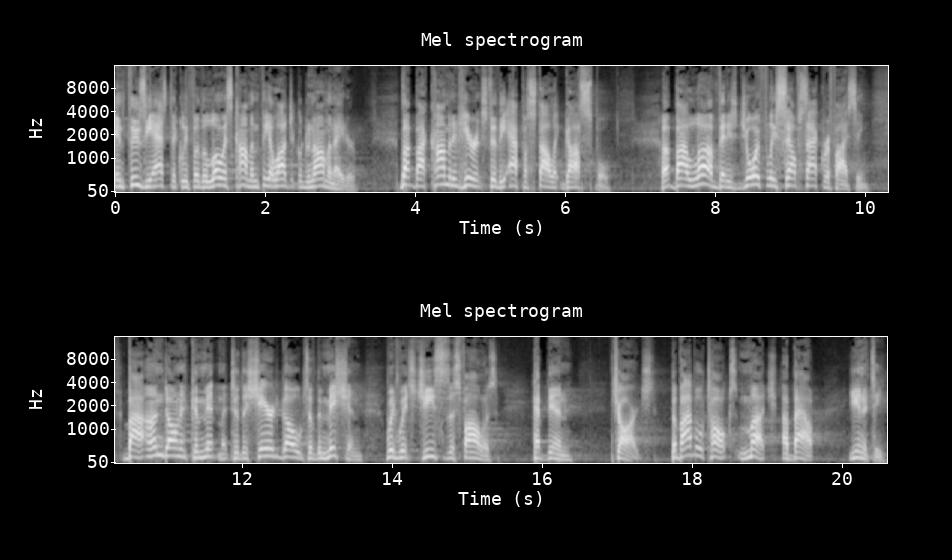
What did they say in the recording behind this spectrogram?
enthusiastically for the lowest common theological denominator, but by common adherence to the apostolic gospel, uh, by love that is joyfully self sacrificing, by undaunted commitment to the shared goals of the mission with which Jesus' followers have been charged. The Bible talks much about unity.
